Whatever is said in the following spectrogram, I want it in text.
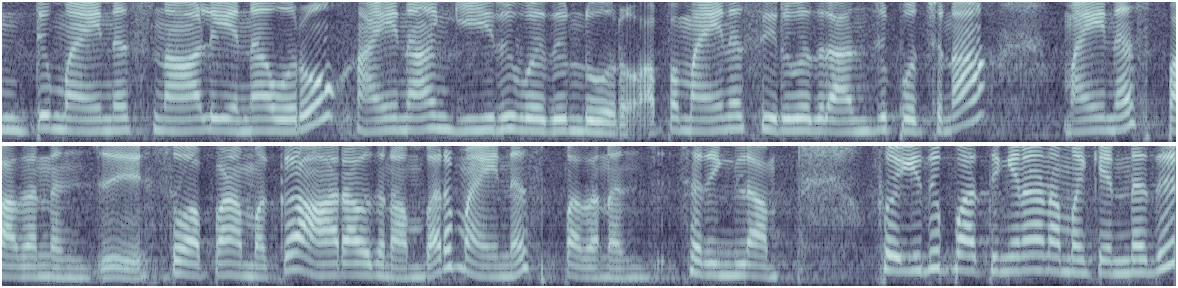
இன்ட்டு மைனஸ் நாலு என்ன வரும்? ஐநாங்க இருபதுன்னு வரும். அப்போ மைனஸ் இருபதில் அஞ்சு போச்சுன்னா மைனஸ் பதினஞ்சு. ஸோ அப்போ நமக்கு ஆறாவது நம்பர் மைனஸ் பதினஞ்சு. சரிங்களா? ஸோ இது பார்த்திங்கன்னா நமக்கு என்னது?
